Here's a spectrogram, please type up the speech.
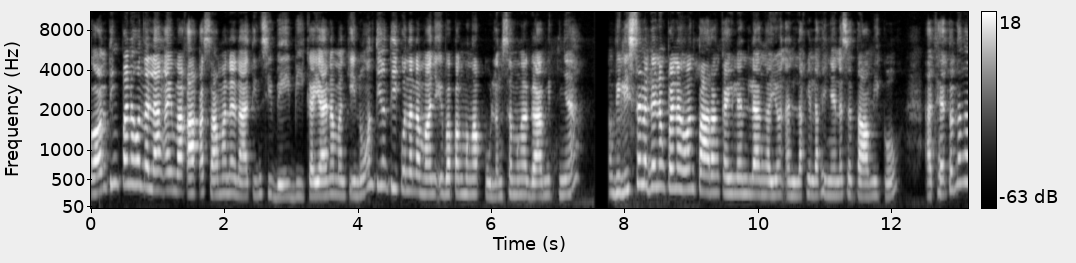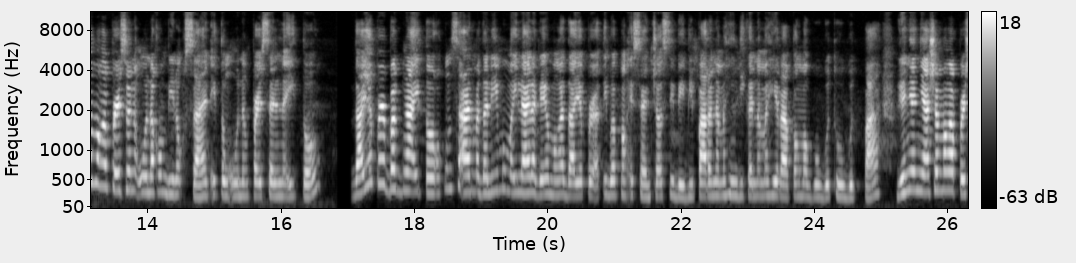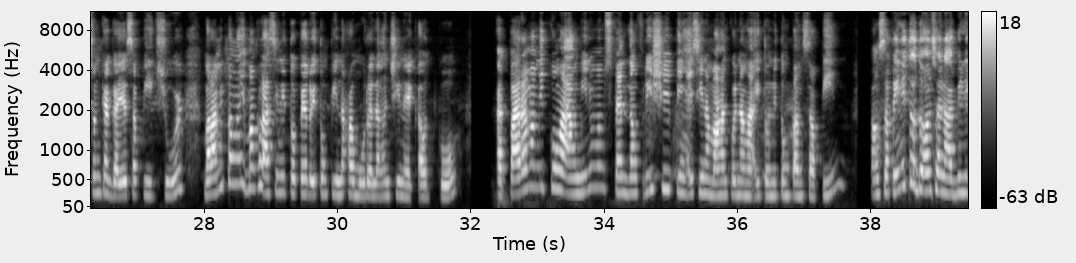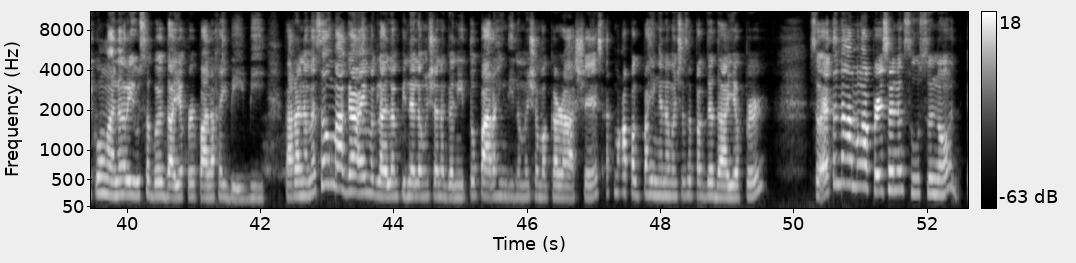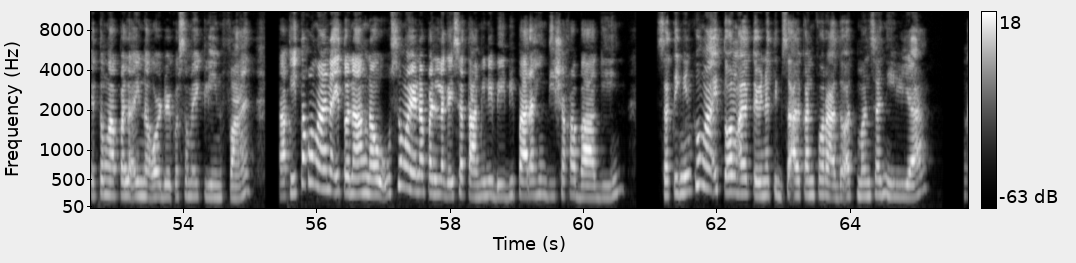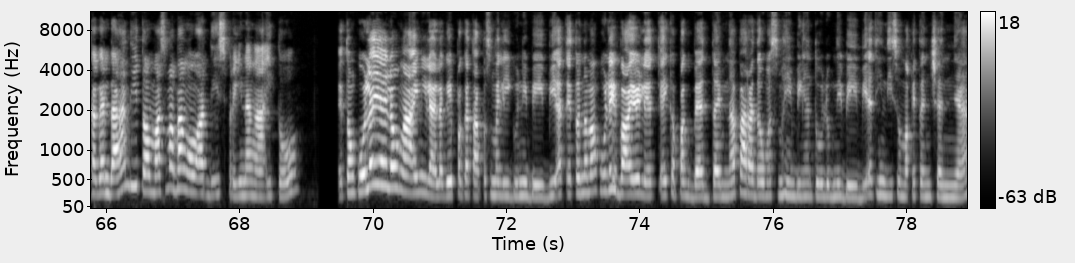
Konting panahon na lang ay makakasama na natin si baby. Kaya naman kinuunti-unti ko na naman yung iba pang mga kulang sa mga gamit niya. Ang bilis talaga ng panahon, parang kailan lang ngayon ang laki-laki niya na sa tummy ko. At heto na nga mga person ang una kong binuksan, itong unang parcel na ito. Diaper bag nga ito kung saan madali mo mailalagay ang mga diaper at iba pang essentials si baby para naman hindi ka na mahirapang magugut-hugot pa. Ganyan niya siya mga person kagaya sa picture. Marami pa nga ibang klase nito pero itong pinakamura lang ang chinek out ko. At para ma-meet ko nga ang minimum spend ng free shipping ay sinamahan ko na nga ito nitong pangsapin. Pangsapin ito doon sa nabili ko nga ng reusable diaper para kay baby. Para naman sa umaga ay maglalampi na lang siya na ganito para hindi naman siya magka-rashes at makapagpahinga naman siya sa pagda-diaper. So, eto na nga mga person ng susunod. Ito nga pala ay na-order ko sa may clean font. Nakita ko nga na ito na ang nauuso ngayon na panlagay sa tummy ni baby para hindi siya kabagin. Sa tingin ko nga ito ang alternative sa Alcanforado at Manzanilla. Ang kagandahan dito, mas mabango at di-spray na nga ito. Itong kulay yellow nga ay nilalagay pagkatapos maligo ni baby at ito namang kulay violet ay kapag bedtime na para daw mas mahimbing ang tulog ni baby at hindi sumakit ang tiyan niya.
